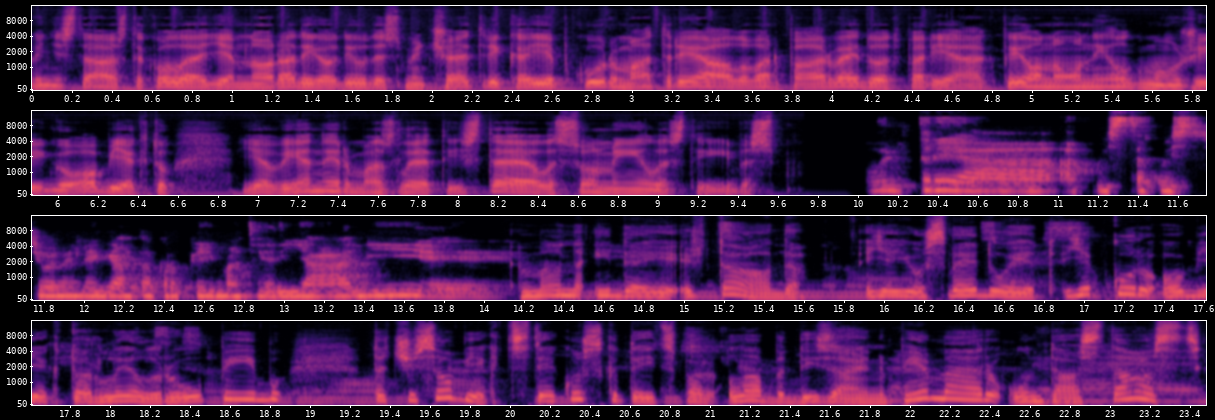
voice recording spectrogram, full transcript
Viņa stāsta kolēģiem no Radio 24, ka jebkuru materiālu var pārveidot par jēgpilnu un ilgmūžīgu objektu, ja vien ir mazliet iztēles un mīlestības. Oltre a, a questa questione legata proprio ai materiali. E... Mana ideja ir tāda, ja jūs veidojat jebkuru objektu ar lielu rūpību, tad šis objekts tiek uzskatīts par laba dizaina piemēru un tā stāsts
